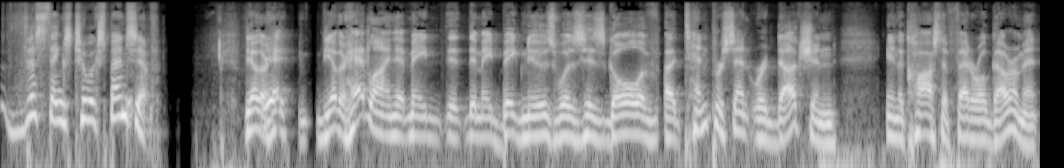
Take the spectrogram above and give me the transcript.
this thing's too expensive? The other he- the other headline that made that, that made big news was his goal of a 10% reduction in the cost of federal government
